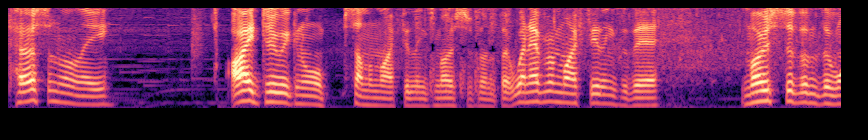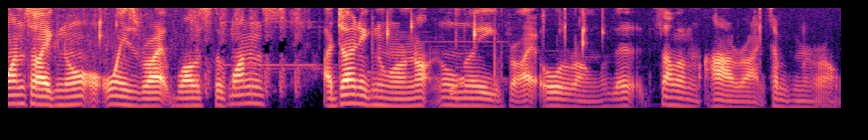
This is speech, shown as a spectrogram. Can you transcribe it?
Personally, I do ignore some of my feelings, most of them, but whenever my feelings are there, most of them, the ones I ignore, are always right, whilst the ones I don't ignore are not normally right or wrong. Some of them are right, some of them are wrong.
